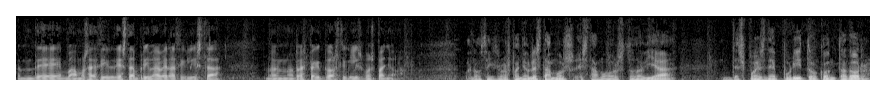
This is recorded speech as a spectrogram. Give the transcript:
de vamos a decir de esta primavera ciclista respecto al ciclismo español bueno el ciclismo español estamos estamos todavía después de Purito Contador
